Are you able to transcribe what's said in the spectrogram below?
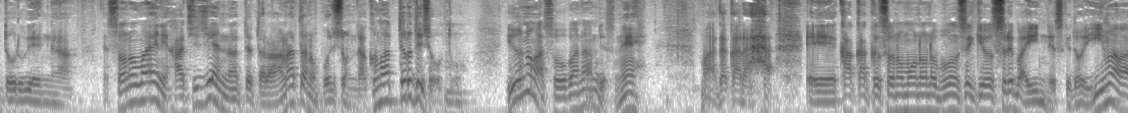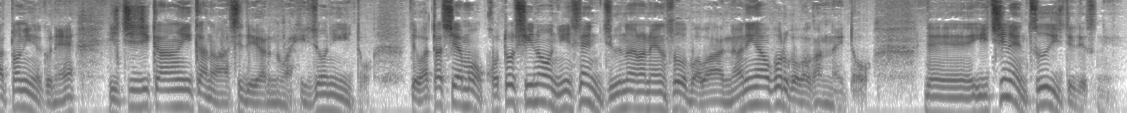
ドル円が。その前に80円になってたら、あなたのポジションなくなってるでしょう、というのが相場なんですね。まあだから、えー、価格そのものの分析をすればいいんですけど、今はとにかくね、1時間以下の足でやるのが非常にいいと。で、私はもう今年の2017年相場は何が起こるかわかんないと。で、1年通じてですね、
